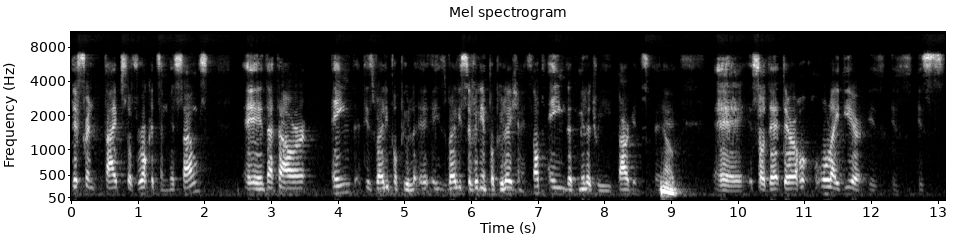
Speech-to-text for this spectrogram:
different types of rockets and missiles uh, that are aimed at Israeli, popula- Israeli civilian population. It's not aimed at military targets. No. Uh, so that their whole idea is, is, is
